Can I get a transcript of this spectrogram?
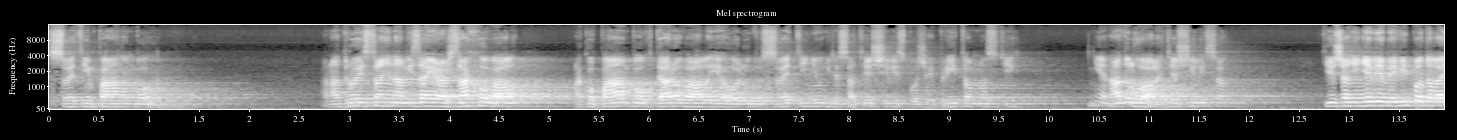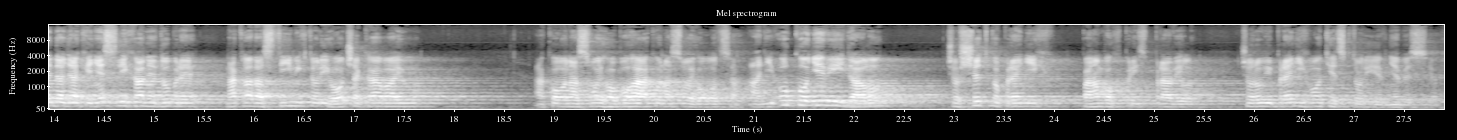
svetým Pánom Bohom. A na druhej strane nám Izaiáš zachoval, ako Pán Boh daroval jeho ľudu svetiňu, kde sa tešili z Božej prítomnosti. Nie nadlho, ale tešili sa. Tiež ani nevieme vypovedať, aké neslychané dobre naklada s tými, ktorí ho očakávajú, ako na svojho Boha, ako na svojho Otca. Ani oko nevídalo, čo všetko pre nich Pán Boh pripravil, čo robí pre nich Otec, ktorý je v nebesiach.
